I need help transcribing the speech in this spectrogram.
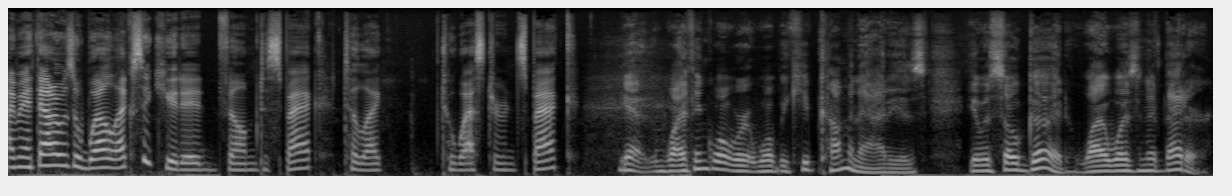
I mean, I thought it was a well executed film to spec, to like, to Western spec. Yeah, well, I think what we're what we keep coming at is it was so good. Why wasn't it better?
